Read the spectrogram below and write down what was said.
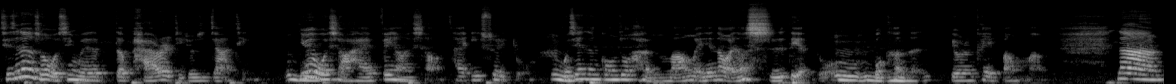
其实那个时候我心里面的 priority 就是家庭，因为我小孩非常小，才一岁多，我先生工作很忙，每天到晚上十点多，嗯嗯，不可能有人可以帮忙。那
